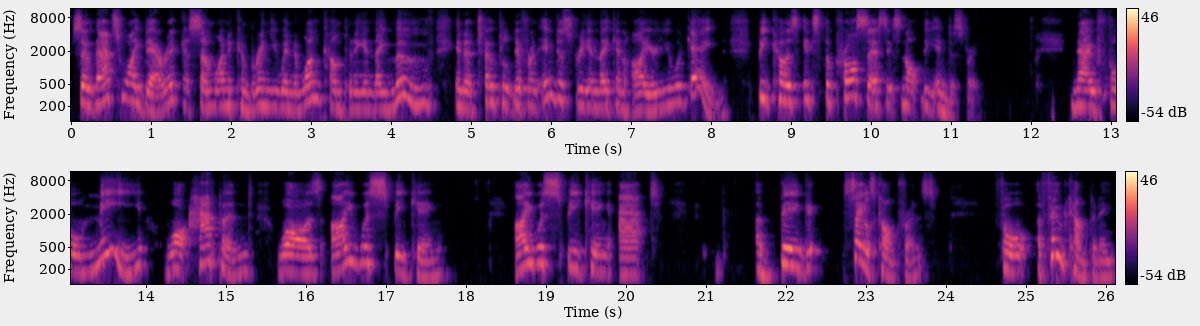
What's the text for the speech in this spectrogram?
So that's why Derek, someone can bring you into one company and they move in a total different industry and they can hire you again because it's the process, it's not the industry. Now for me, what happened was I was speaking, I was speaking at a big sales conference for a food company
